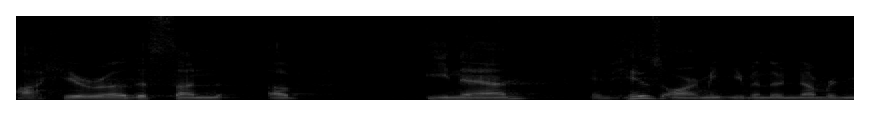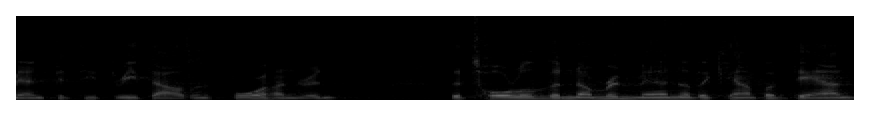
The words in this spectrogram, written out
Ahira, the son of Enan, and his army, even their numbered men, 53,400. The total of the numbered men of the camp of Dan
